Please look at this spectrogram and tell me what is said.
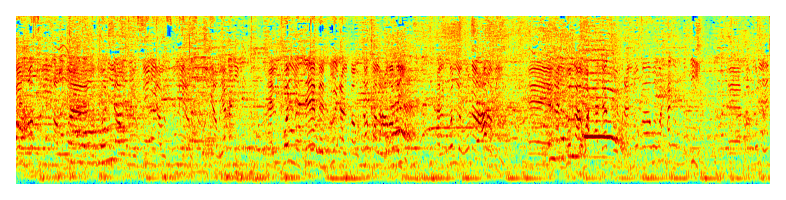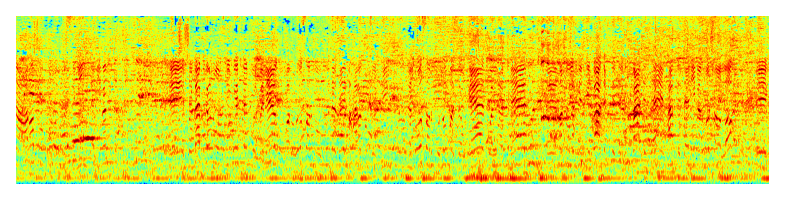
ما مصري أو أردني أو فلسطيني أو سوري أو سعودي أو يمني. الكل ذاب في البوتقة العربية. الكل هنا عربي. اللغة وحدتهم اللغة ووحدهم الدين. فالكل هنا عرب وكلهم مسلمين تقريبا. الشباب كانوا مبسوطين جدا والبنات والأسر موجودة زي ما حضراتكم شايفين. الأسر كلهم الزوجات والأبناء. بعد بعد انتهاء الحفل تقريبا ما شاء الله.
